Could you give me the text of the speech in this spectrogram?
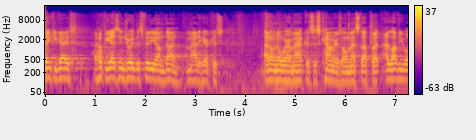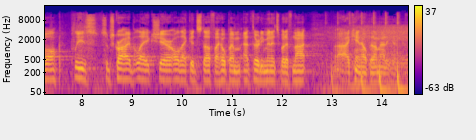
Thank you guys. I hope you guys enjoyed this video. I'm done. I'm out of here because I don't know where I'm at because this counter is all messed up. But I love you all. Please subscribe, like, share, all that good stuff. I hope I'm at 30 minutes, but if not, I can't help it. I'm out of here.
